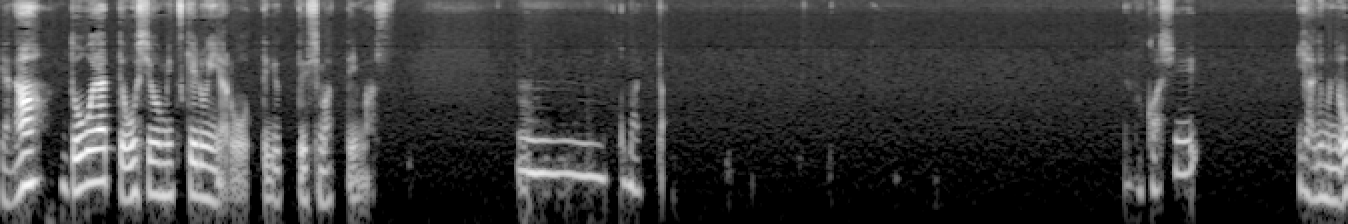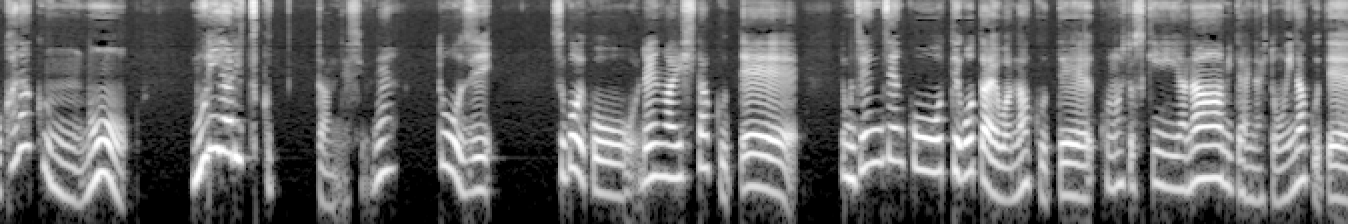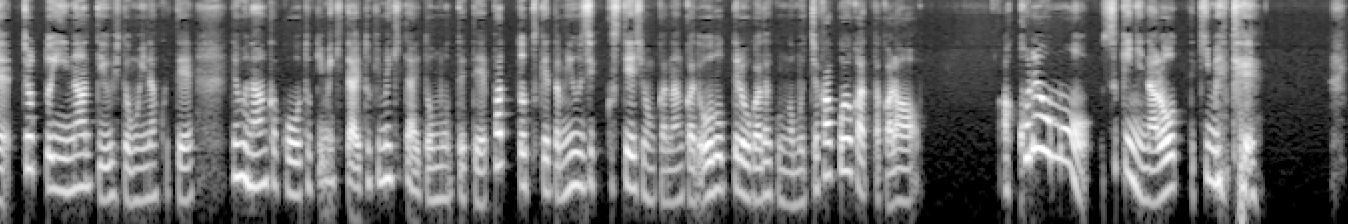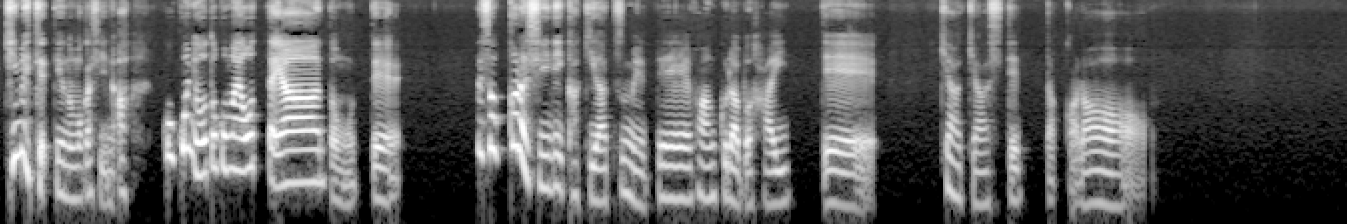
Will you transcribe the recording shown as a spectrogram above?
やな。どうやって推しを見つけるんやろうって言ってしまっています。うーん、困った。昔、いやでもね、岡田くんも無理やり作ったんですよね。当時、すごいこう恋愛したくて、でも全然こう手応えはなくて、この人好きやなみたいな人もいなくて、ちょっといいなっていう人もいなくて、でもなんかこう、ときめきたい、ときめきたいと思ってて、パッとつけたミュージックステーションかなんかで踊ってる岡田くんがむっちゃかっこよかったから、あ、これをもう好きになろうって決めて決めてっていうのもおかしいな。あ、ここに男前おったやんと思って、で、そっから CD かき集めて、ファンクラブ入って、キャーキャーしてったから、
